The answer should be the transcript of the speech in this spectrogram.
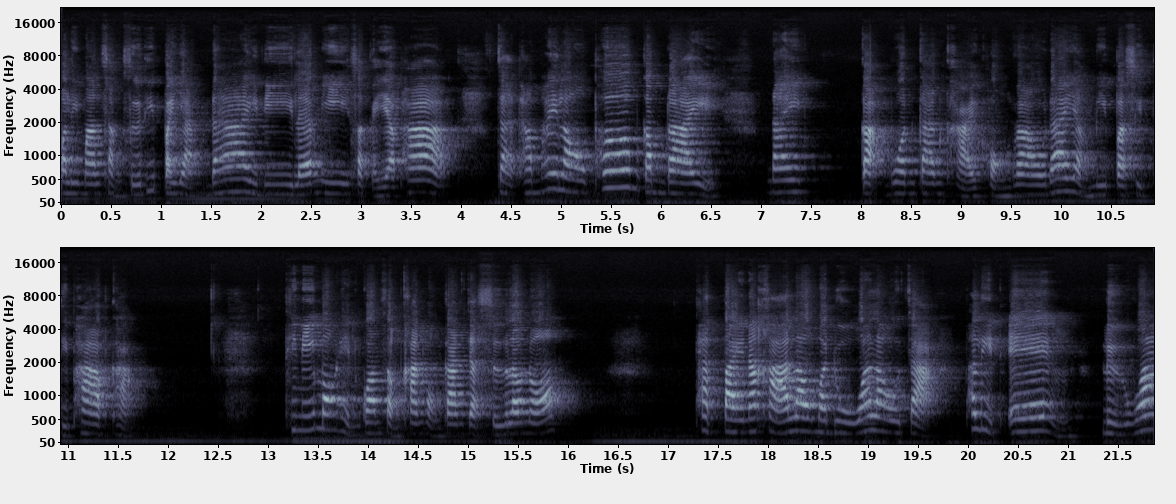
ปริมาณสั่งซื้อที่ประหยัดได้ดี และมีศักยภาพ จะทำให้เราเพิ่มกำไรในกระบวนการขายของเราได้อย่างมีประสิทธิภาพค่ะ ทีนี้มองเห็นความสำคัญของการจัดซื้อแล้วเนาะ ถัดไปนะคะเรามาดูว่าเราจะผลิตเอง หรือว่า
